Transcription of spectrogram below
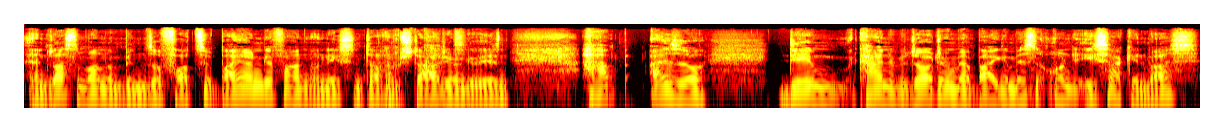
entlassen worden und bin sofort zu Bayern gefahren und nächsten Tag im Stadion gewesen. Hab also dem keine Bedeutung mehr beigemessen und ich sag Ihnen was,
